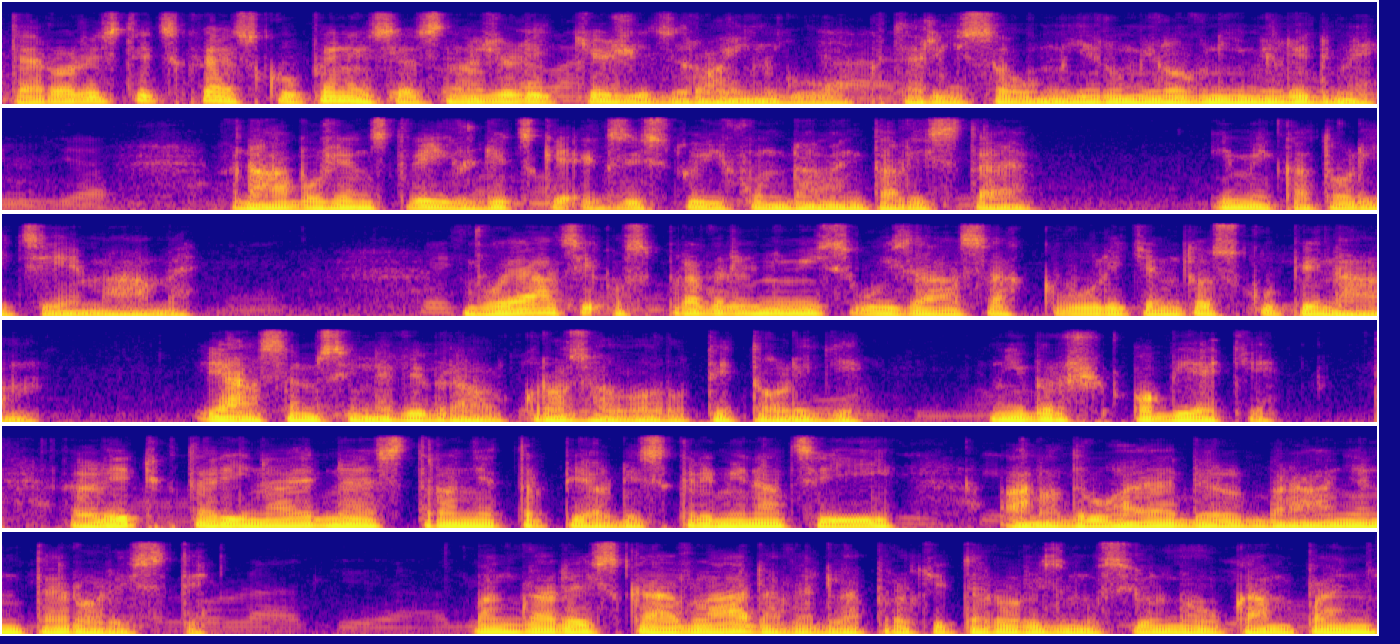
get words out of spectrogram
Teroristické skupiny se snažily těžit z Rohingů, kteří jsou míru milovnými lidmi. V náboženstvích vždycky existují fundamentalisté. I my katolíci je máme. Vojáci ospravedlňují svůj zásah kvůli těmto skupinám. Já jsem si nevybral k rozhovoru tyto lidi, níbrž oběti. Lid, který na jedné straně trpěl diskriminací a na druhé byl bráněn teroristy. Bangladešská vláda vedla proti terorismu silnou kampaň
